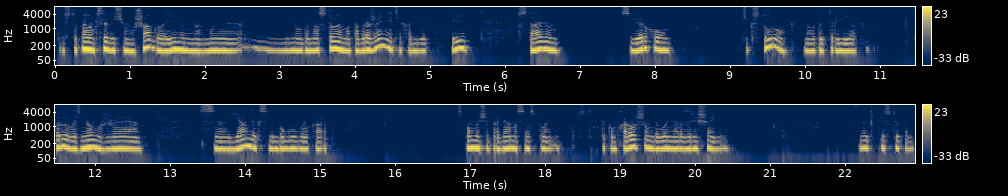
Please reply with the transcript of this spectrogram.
приступаем к следующему шагу, а именно мы немного настроим отображение этих объектов и вставим сверху текстуру на вот этот рельеф, которую возьмем уже с Яндекс либо Google карт с помощью программы CS Planet. То есть в таком хорошем довольно разрешении. Давайте приступим.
